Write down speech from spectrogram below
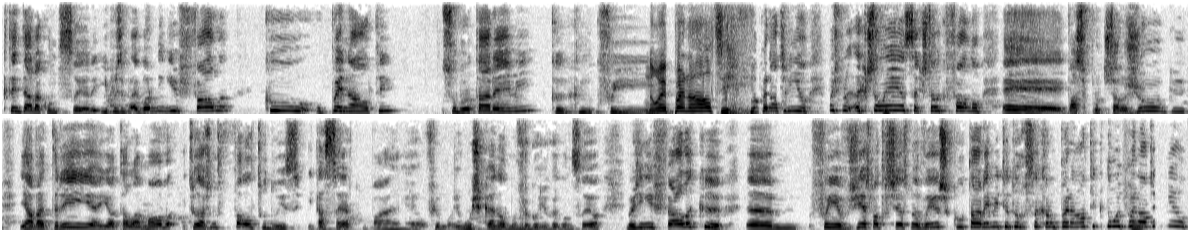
que tentaram acontecer, e por exemplo, agora ninguém fala que o, o penalti sobre o Taremi, que, que, foi. Não é penalti. Não é penalti nenhum. Mas a questão é essa: a questão é que falam é, que vai-se protestar o jogo, e à bateria, e ao telemóvel, e toda a gente fala tudo isso, e está certo, pá, é, foi um- é um escândalo, uma vergonha o que aconteceu, mas ninguém fala que hum, foi a 20 ou 30 vez que o Taremi tentou ressacar um penalti que não é penalti nenhum.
